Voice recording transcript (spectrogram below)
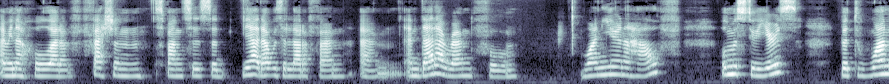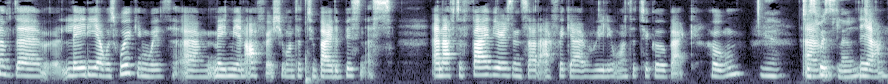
I mean, a whole lot of fashion sponsors. So yeah, that was a lot of fun. Um, and that I ran for one year and a half, almost two years. But one of the lady I was working with um, made me an offer. She wanted to buy the business. And after five years in South Africa, I really wanted to go back home. Yeah. To um, Switzerland. Yeah.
